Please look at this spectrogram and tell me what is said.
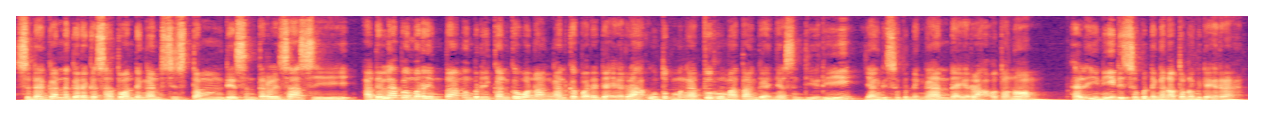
Sedangkan negara kesatuan dengan sistem desentralisasi adalah pemerintah memberikan kewenangan kepada daerah untuk mengatur rumah tangganya sendiri yang disebut dengan daerah otonom. Hal ini disebut dengan otonomi daerah.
